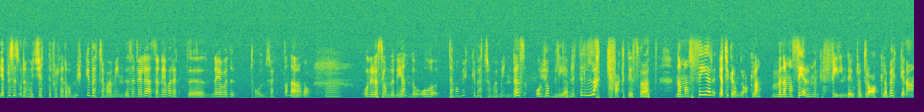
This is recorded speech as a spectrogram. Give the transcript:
Ja, precis. Och den var jättefascinerande. Den var mycket bättre än vad jag minns den. För jag läste den när jag var rätt... Eh, när jag var typ 12-13 där någon gång. Mm. Och nu läste jag om den igen då. Och den var mycket bättre än vad jag mindes. Och jag blev lite lack faktiskt. För att när man ser... Jag tycker om Dracula. Mm. Men när man ser hur mycket film det är gjort av Dracula-böckerna.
